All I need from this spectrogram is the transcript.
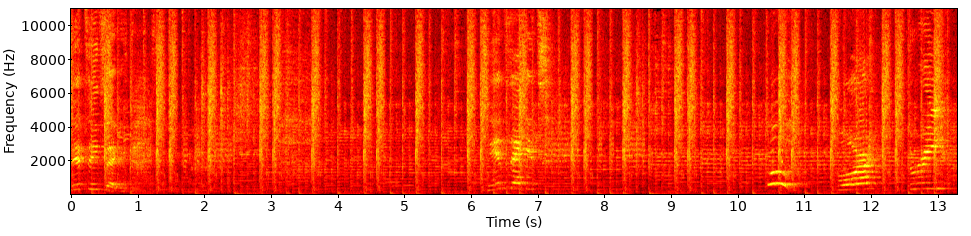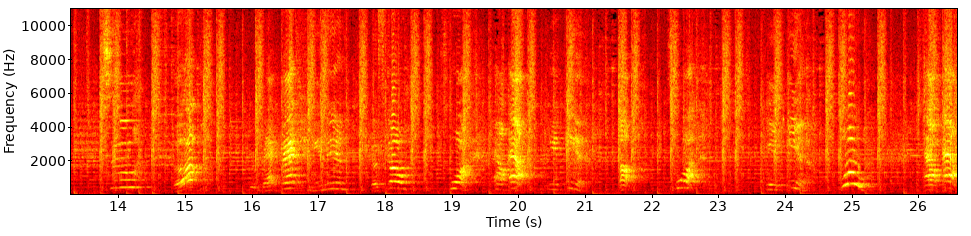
15 seconds, 10 seconds. Woo! Four, three, two, up. Your back, back, and in. Let's go. Squat, out, out, In, in. Up, squat, In, in. Woo! Out, out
